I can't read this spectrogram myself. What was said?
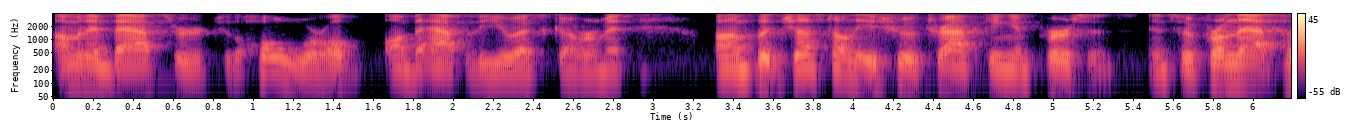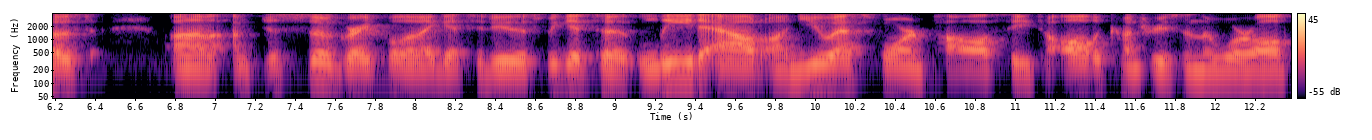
I'm an ambassador to the whole world on behalf of the U.S. government, um, but just on the issue of trafficking in persons. And so from that post, um, I'm just so grateful that I get to do this. We get to lead out on U.S. foreign policy to all the countries in the world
